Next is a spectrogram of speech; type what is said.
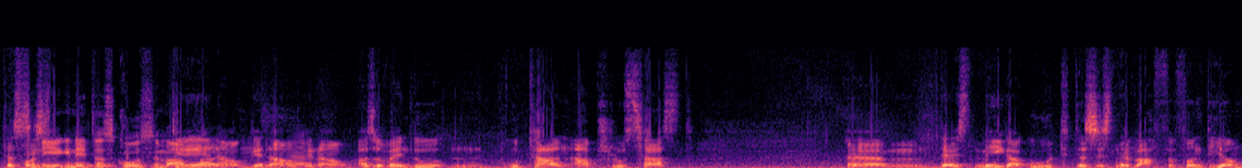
Das von ist- irgendetwas Großem Genau, abhalten. genau, ja. genau. Also wenn du einen brutalen Abschluss hast, ähm, der ist mega gut, das ist eine Waffe von dir,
